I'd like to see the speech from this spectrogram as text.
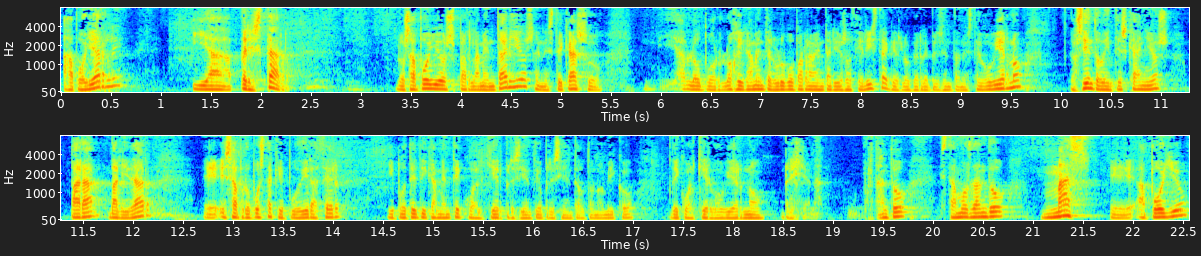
a apoyarle y a prestar los apoyos parlamentarios, en este caso, y hablo por, lógicamente, el Grupo Parlamentario Socialista, que es lo que representa en este Gobierno, los 120 escaños para validar eh, esa propuesta que pudiera hacer hipotéticamente cualquier presidente o presidente autonómico de cualquier gobierno regional. Por tanto, estamos dando más eh, apoyo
